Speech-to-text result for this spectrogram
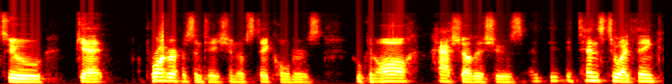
to get a broad representation of stakeholders who can all hash out issues. It, it tends to, I think,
